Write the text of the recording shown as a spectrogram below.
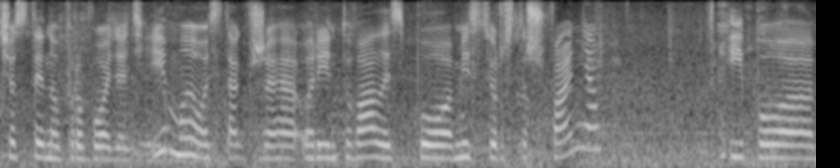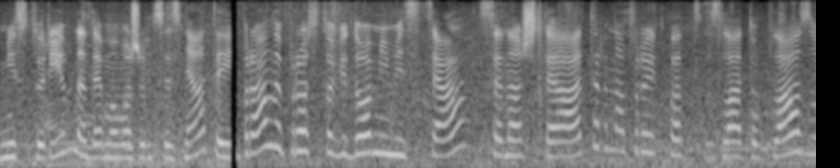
частину проводять, і ми ось так вже орієнтувались по місцю розташування. І по місту Рівне, де ми можемо це зняти, брали просто відомі місця. Це наш театр, наприклад, Злату Плазу.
